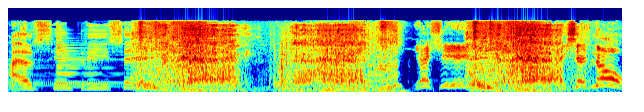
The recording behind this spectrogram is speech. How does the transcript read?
I'll simply say... Yes, no.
